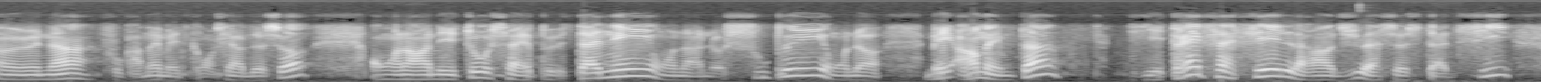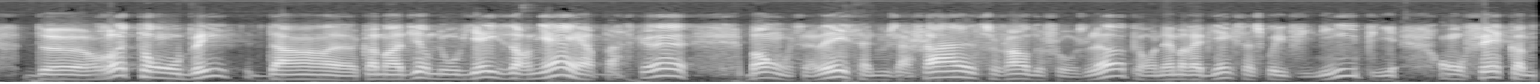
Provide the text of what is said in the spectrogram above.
un an. Il faut quand même être conscient de ça. On en est tous un peu tannés. On en a soupé. On a, mais en même temps, il est très facile, rendu à ce stade-ci, de retomber dans, euh, comment dire, nos vieilles ornières, parce que, bon, vous savez, ça nous achale, ce genre de choses-là, puis on aimerait bien que ça soit fini, puis on fait comme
